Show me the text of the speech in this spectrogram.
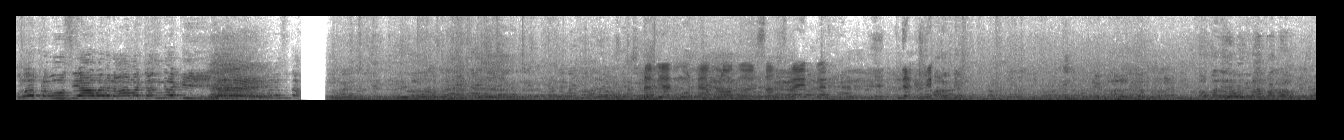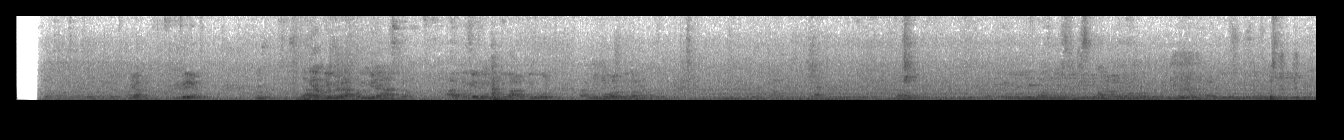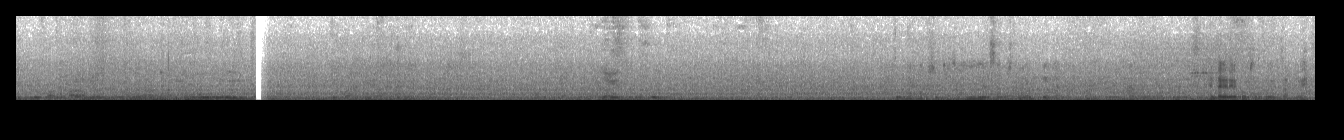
बोलो प्रभु सियावर रामचंद्र की सगळ्यात मोठा ब्लॉगर सबस्क्राईब करा दक्षिण या इकडे आती गेले आती वर तुम्ही अक्षरच्या चॅनलला सबस्क्राईब केलं त्यांच्याकडे खूप सुरू चाललंय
